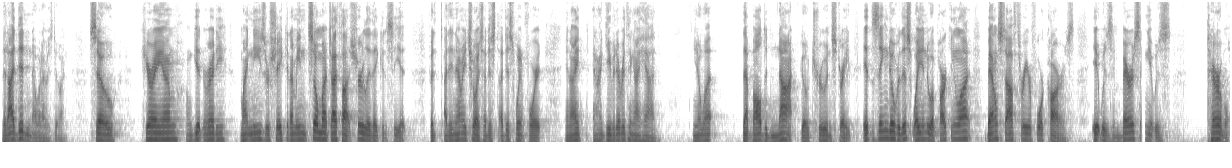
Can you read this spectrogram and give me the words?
that I didn't know what I was doing. So here I am. I'm getting ready. My knees are shaking. I mean, so much I thought surely they could see it. But I didn't have any choice. I just I just went for it, and I and I gave it everything I had. You know what? That ball did not go true and straight. It zinged over this way into a parking lot, bounced off three or four cars. It was embarrassing. It was terrible.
